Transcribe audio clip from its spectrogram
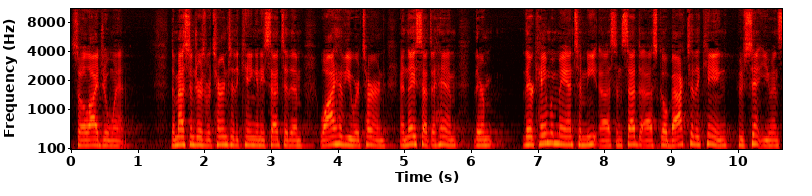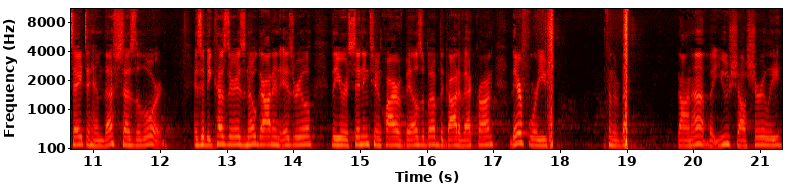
So Elijah went. The messengers returned to the king, and he said to them, Why have you returned? And they said to him, There there came a man to meet us and said to us, Go back to the king who sent you and say to him, Thus says the Lord. Is it because there is no God in Israel that you are sending to inquire of Beelzebub, the god of Ekron? Therefore you shall from the back gone up, but you shall surely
